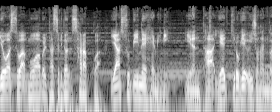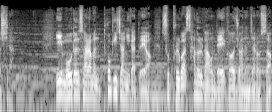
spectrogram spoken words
요아스와 모압을 다스리던 사랍과 야수비 네헤미니 이는 다 옛 기록에 의존한 것이라 이 모든 사람은 토기장이가 되어 수풀과 산울 가운데에 거주하는 자로서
